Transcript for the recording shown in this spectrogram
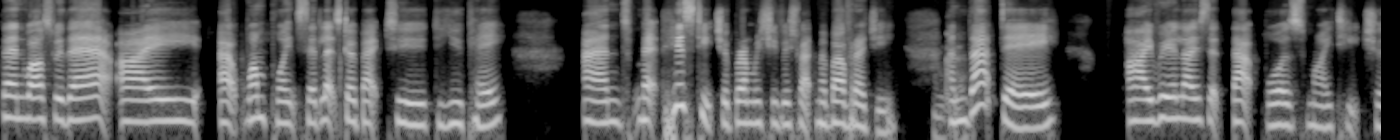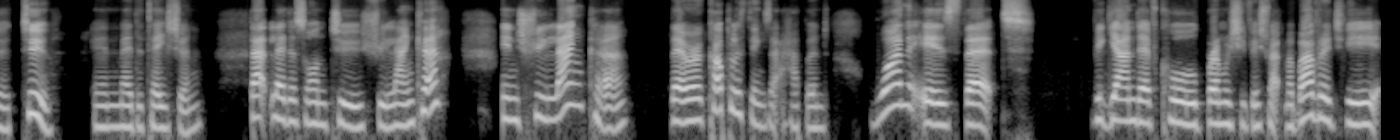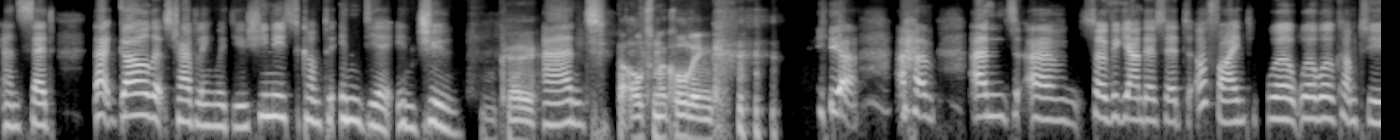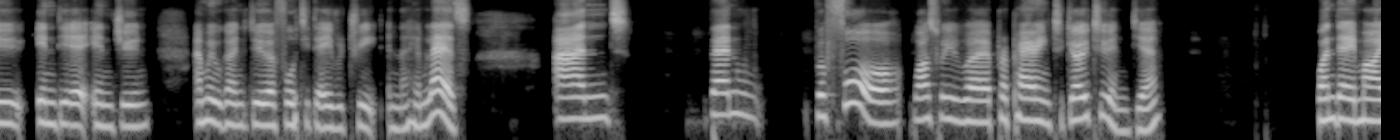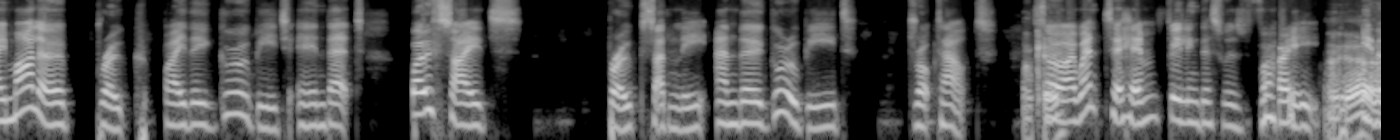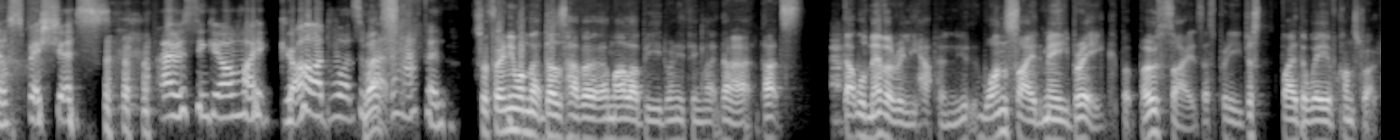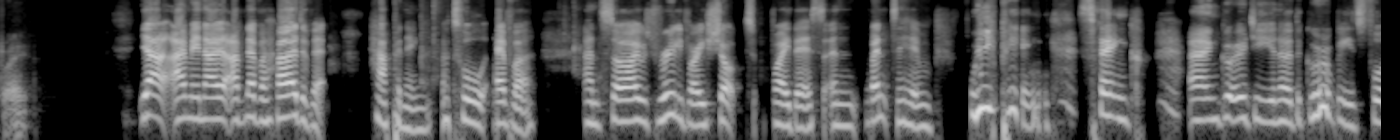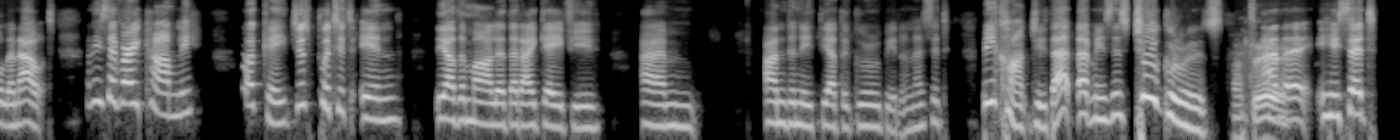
then whilst we're there, I at one point said, let's go back to the UK and met his teacher, Brahmrishi Vishwatma Bhavraji. Okay. And that day, I realized that that was my teacher too in meditation. That led us on to Sri Lanka. In Sri Lanka, there are a couple of things that happened. One is that Vigyan Dev called Brahmrishi Vishwatma Bhavraji and said, that girl that's traveling with you, she needs to come to India in June. Okay. And the ultimate calling. yeah. Um, and um, so Vigyan Dev said, oh, fine, we'll, we'll, we'll come to India in June and we were going to do a 40 day retreat in the Himalayas. And then, before, whilst we were preparing to go to India, one day my mala broke by the guru bead in that both sides broke suddenly and the guru bead dropped out. Okay. So I went to him feeling this was very oh, yeah. inauspicious. I was thinking, oh my God, what's that's, about to happen? So for anyone that does have a, a mala bead or anything like that, that's that will never really happen. One side may break, but both sides, that's pretty just by the way of construct, right? Yeah, I mean, I, I've never heard of it happening at all ever. And so I was really very shocked by this and went to him weeping, saying, and Guruji, you know, the guru bead's fallen out. And he said very calmly, okay, just put it in the other mala that I gave you um, underneath the other guru bead. And I said, but you can't do that. That means there's two gurus. Oh, And uh, he said,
